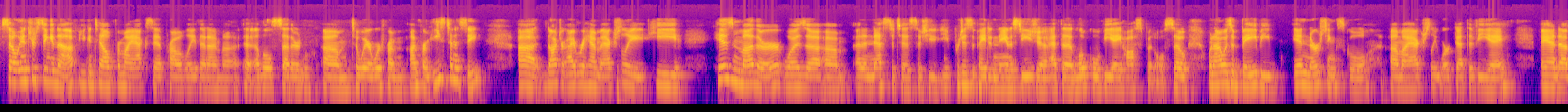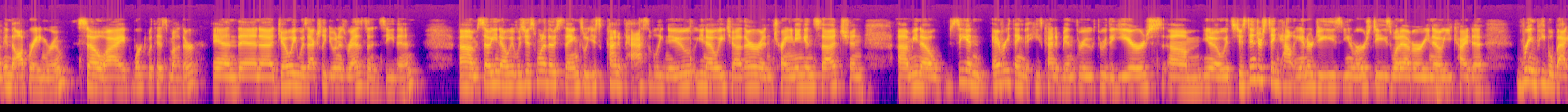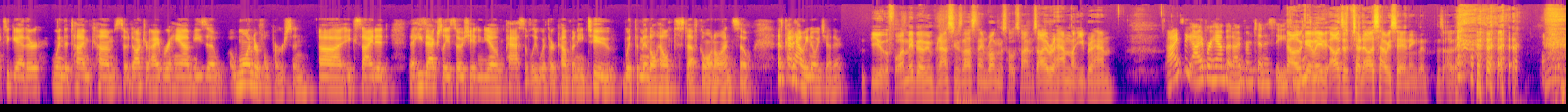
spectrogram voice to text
So interesting enough, you can tell from my accent probably that I'm a, a little southern um, to where we're from. I'm from East Tennessee. Uh, Dr. Ibrahim actually he his mother was a, um, an anesthetist, so she participated in anesthesia at the local VA hospital. So when I was a baby in nursing school, um, I actually worked at the VA and um, in the operating room. So I worked with his mother, and then uh, Joey was actually doing his residency then. Um, so you know, it was just one of those things. We just kind of passively knew, you know, each other and training and such, and um, you know, seeing everything that he's kind of been through through the years. Um, you know, it's just interesting how energies, universities, whatever, you know, you kind of bring people back together when the time comes. So Dr. Ibrahim, he's a, a wonderful person. Uh, excited that he's actually associating, you know, passively with our company too, with the mental health stuff going on. So that's kind of how we know each other. Beautiful. And maybe I've been pronouncing his last name wrong this whole time. It's Ibrahim, not Ibrahim. I say Ibrahim, but I'm from Tennessee. So oh, okay, maybe I'll just pretend. That's how we say it in England.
